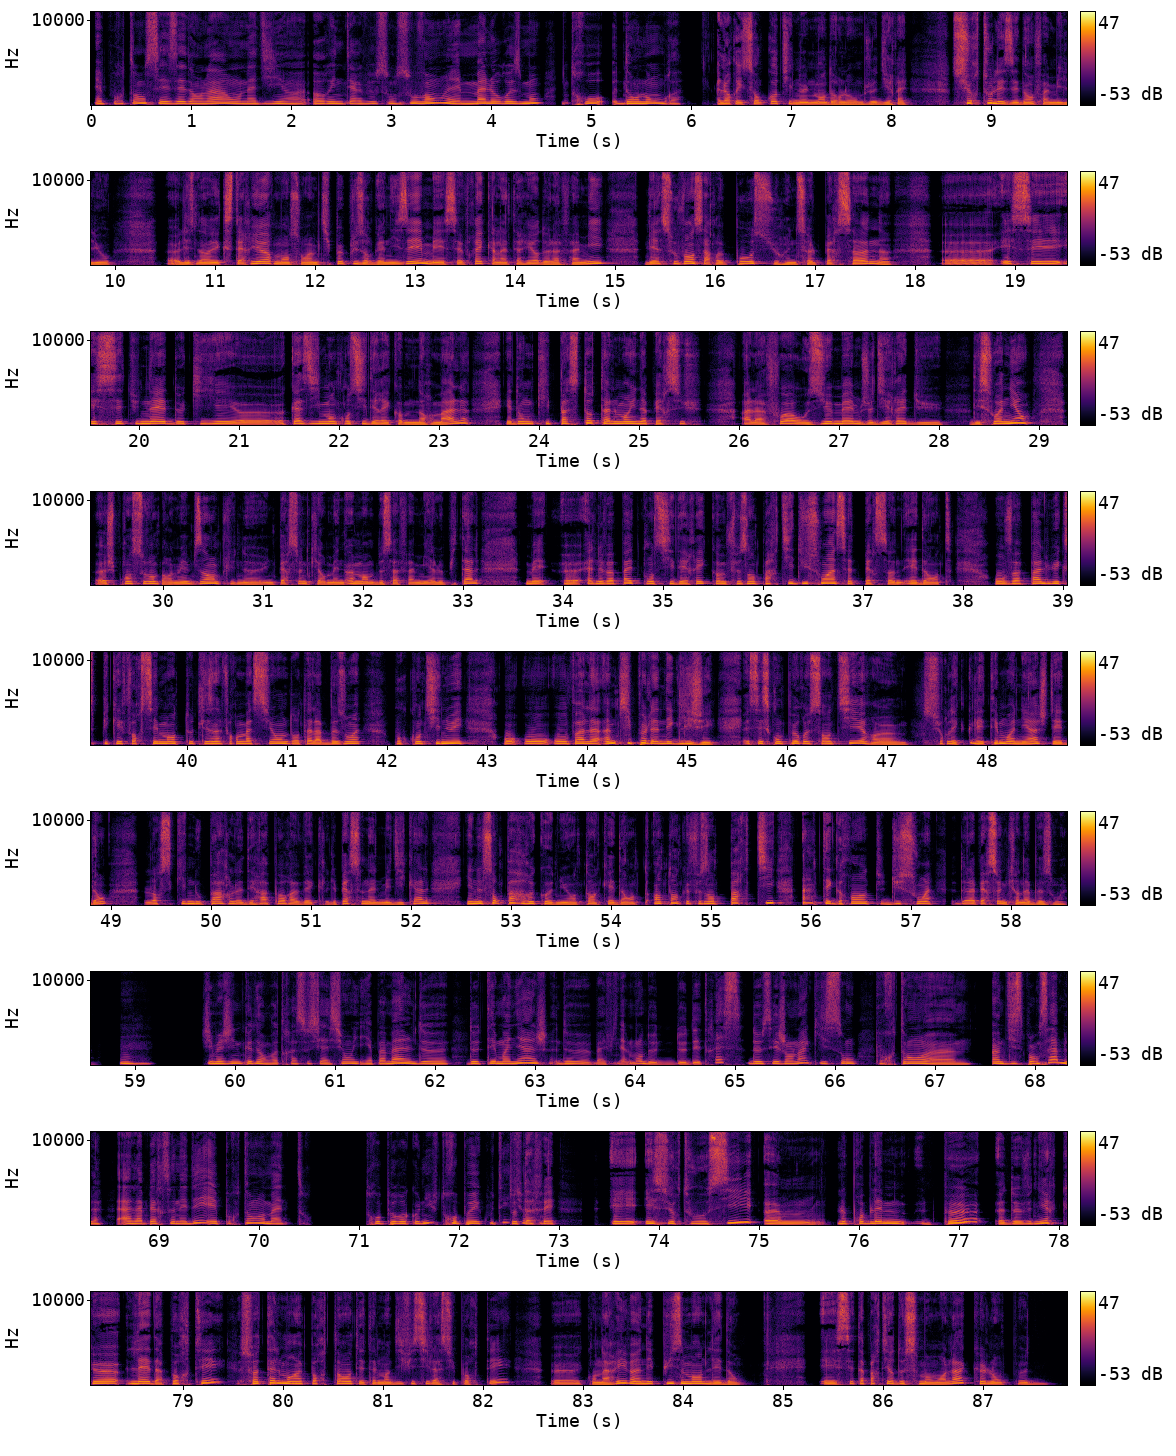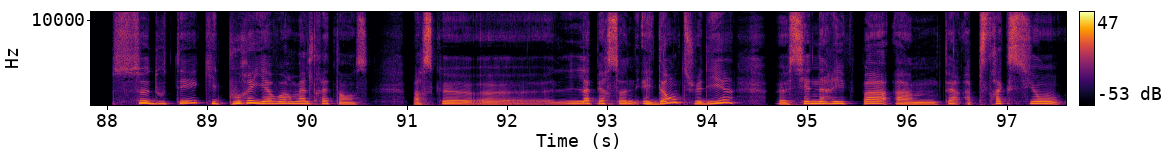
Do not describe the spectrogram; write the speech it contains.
Et pourtant, ces aidants-là, on a dit euh, hors interview, sont souvent et malheureusement trop dans l'ombre alors ils sont continuellement dans l'ombre, je dirais. Surtout les aidants familiaux. Euh, les aidants extérieurs bon, sont un petit peu plus organisés, mais c'est vrai qu'à l'intérieur de la famille, bien souvent, ça repose sur une seule personne. Euh, et c'est une aide qui est euh, quasiment considérée comme normale et donc qui passe totalement inaperçue, à la fois aux yeux même, je dirais, du des soignants. Euh, je prends souvent par exemple une, une personne qui emmène un membre de sa famille à l'hôpital, mais elle ne va pas être considérée comme faisant partie du soin, cette personne aidante. On va pas lui expliquer forcément toutes les informations dont elle a besoin pour continuer. On, va un petit peu la négliger. C'est ce qu'on peut ressentir euh, sur les, témoignages d'aidants lorsqu'ils nous parlent des rapports avec les personnels médicaux. Ils ne sont pas reconnus en tant qu'aidants, en tant que faisant partie intégrante du soin de la personne qui en a besoin. Mmh J'imagine que dans votre association, il y a pas mal de, témoignages de bah, finalement de, détresse de ces gens-là qui sont pourtant euh, indispensables à la personne aidée et pourtant bah, trop, peu reconnus, trop peu écoutés. Tout à fait. Et, surtout aussi, euh, le problème peut devenir que l'aide apportée soit tellement importante et tellement difficile à supporter euh, qu'on arrive à un épuisement de l'aidant. Et c'est à partir de ce moment-là que l'on peut se douter qu'il pourrait y avoir maltraitance parce que euh, la personne aidante, je veux dire, euh, si elle n'arrive pas à euh, faire abstraction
